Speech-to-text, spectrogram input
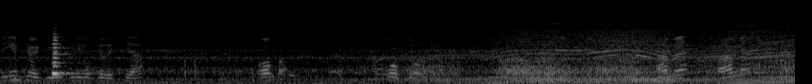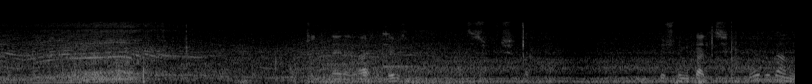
Πήγαινε πιο εκεί, λίγο πιο δεξιά. Όπα. Κόφτρο. Πάμε, πάμε. Ξεκινάει να γράφει, ξέρεις. Αυτό είναι η κάλυψη. Δεν το κάνω.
